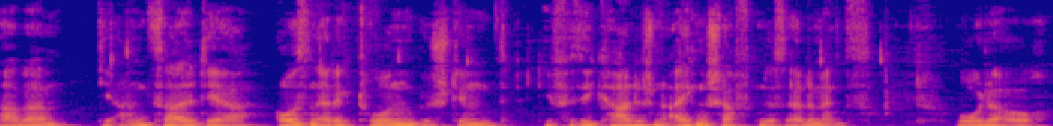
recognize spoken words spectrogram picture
Aber die Anzahl der Außenelektronen bestimmt die physikalischen Eigenschaften des Elements oder auch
